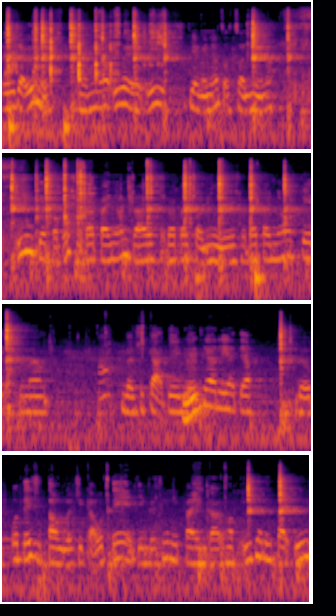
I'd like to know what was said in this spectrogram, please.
để chả ước này mình nhớ này, ước giờ cái nhớ chọn chọn nhiều nó ý giờ có cái sửa đại bài nhóm trái sửa đại bài chọn nhiều sửa đại bài nhóm kia đó thì mà người chỉ cả thì người theo đi thì người ô tế chỉ tàu người chỉ cả ô tế thì người theo đi bài người học ước theo đi bài ước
